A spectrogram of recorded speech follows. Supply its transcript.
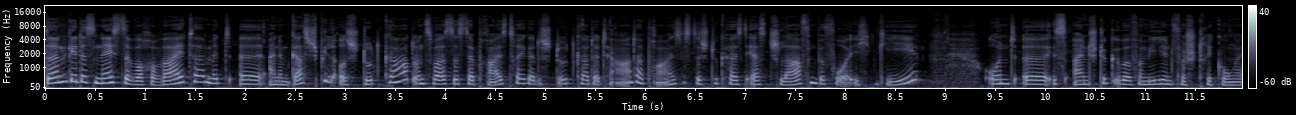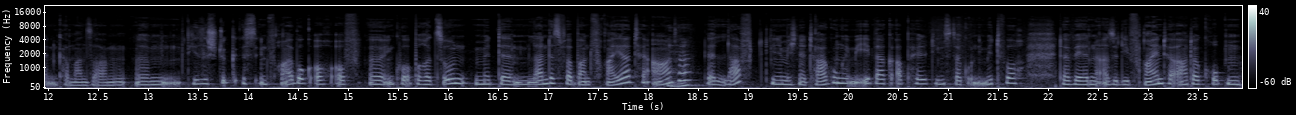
Dann geht es nächste Woche weiter mit äh, einem Gastspiel aus Stuttgart. Stuttgart. Und zwar ist das der Preisträger des Stuttgarter Theaterpreises. Das Stück heißt Erst schlafen, bevor ich gehe und äh, ist ein Stück über Familienverstrickungen, kann man sagen. Ähm, dieses Stück ist in Freiburg auch auf, äh, in Kooperation mit dem Landesverband Freier Theater, mhm. der LAFT, die nämlich eine Tagung im E-Werk abhält, Dienstag und Mittwoch. Da werden also die freien Theatergruppen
